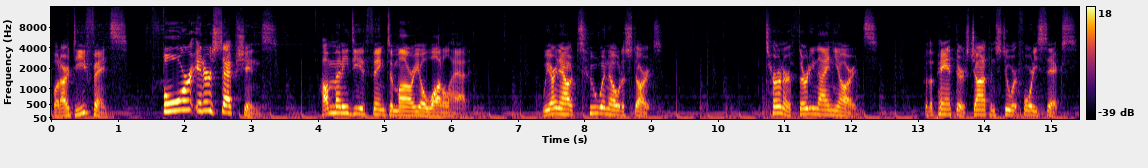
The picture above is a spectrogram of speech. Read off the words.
But our defense, four interceptions. How many do you think Demario Waddle had? We are now 2-0 to start. Turner, 39 yards. For the Panthers, Jonathan Stewart, 46.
